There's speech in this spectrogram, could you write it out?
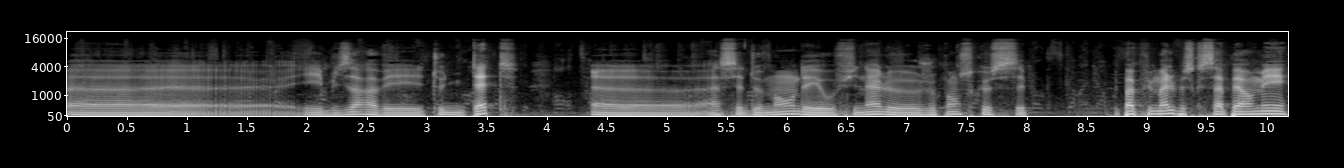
Euh, et Blizzard avait tenu tête euh, à ces demandes. Et au final, je pense que c'est pas plus mal parce que ça permet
